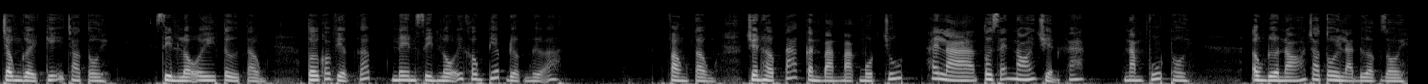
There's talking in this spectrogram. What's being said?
trông người kỹ cho tôi. Xin lỗi từ tổng, tôi có việc gấp nên xin lỗi không tiếp được nữa. Phòng tổng, chuyện hợp tác cần bàn bạc một chút hay là tôi sẽ nói chuyện khác. 5 phút thôi. Ông đưa nó cho tôi là được rồi.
